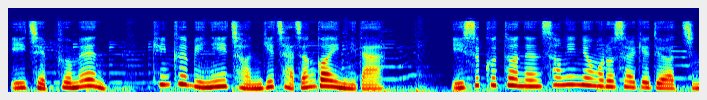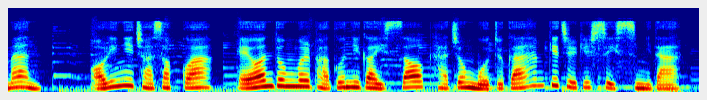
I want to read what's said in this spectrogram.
이 제품은 핑크 미니 전기 자전거입니다. 이 스쿠터는 성인용으로 설계되었지만 어린이 좌석과 애완동물 바구니가 있어 가족 모두가 함께 즐길 수 있습니다.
